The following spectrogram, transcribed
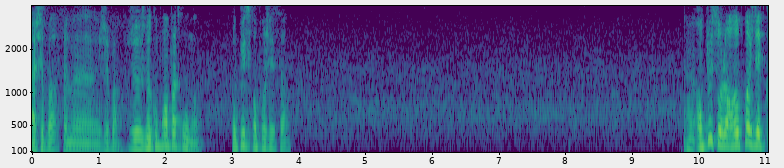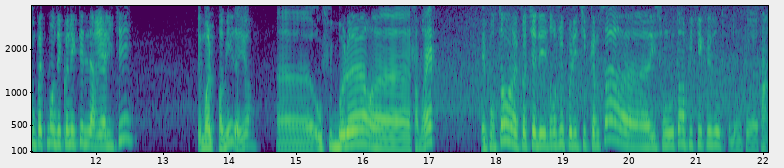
Ah, je sais pas, ça me. Je sais pas. Je, je ne comprends pas trop, moi. Qu'on puisse reprocher ça. En plus, on leur reproche d'être complètement déconnectés de la réalité. Et moi, le premier d'ailleurs. Euh, aux footballeurs, euh, enfin bref. Et pourtant, euh, quand il y a des enjeux politiques comme ça, ils sont autant impliqués que les autres. Donc, enfin,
